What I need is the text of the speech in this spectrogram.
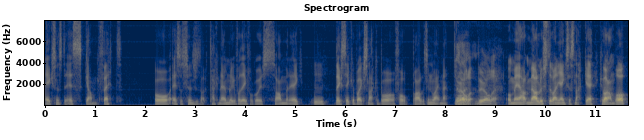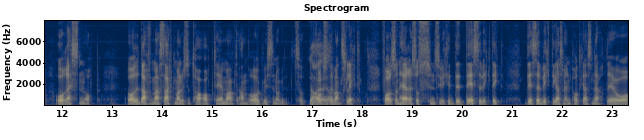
jeg syns det er skamfett. Og jeg er så sinnssykt takknemlig for at jeg får gå i sammen med deg. Mm. Det er jeg sikker på at jeg snakker på, for, på alle sine vegne. Du gjør det. Du gjør det. Og vi har, vi har lyst til å være en gjeng som snakker hverandre opp, og resten opp. Og det er derfor vi har sagt vi har lyst til å ta opp temaer til andre òg, hvis det er noe så Ja, folk ja, syns ja. det er vanskelig. For sånn her er så sinnssykt viktig. Det er det som er viktig. Det som er viktigst med denne podkasten det er å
